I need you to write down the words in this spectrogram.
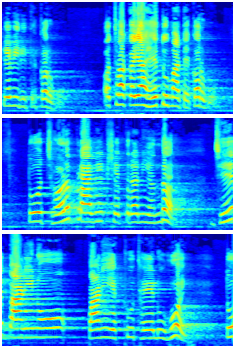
કેવી રીતે કરવો? અથવા કયા હેતુ માટે કરવો? તો જળ પ્લાવી ક્ષેત્રની અંદર જે પાણીનો, પાણી એકઠું થયેલું હોય, તો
